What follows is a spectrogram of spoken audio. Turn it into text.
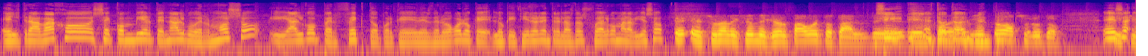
el trabajo se convierte en algo hermoso y algo perfecto, porque desde luego lo que, lo que hicieron entre las dos fue algo maravilloso. E- Es una lección de girl power total, de, Sí, de totalmente. absoluto. Esa- sí,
